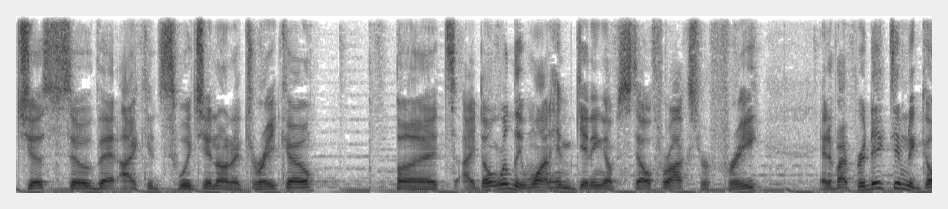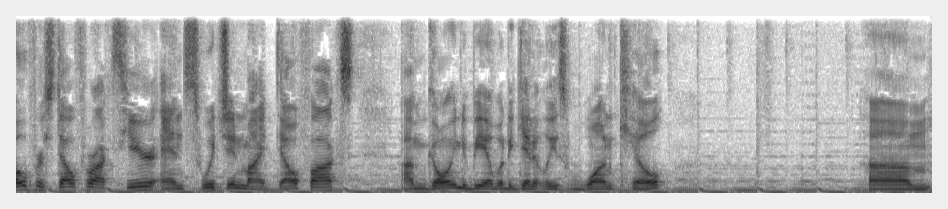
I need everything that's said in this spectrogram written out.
just so that I could switch in on a Draco. But I don't really want him getting up Stealth Rocks for free. And if I predict him to go for Stealth Rocks here and switch in my Delphox, I'm going to be able to get at least one kill. Um,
